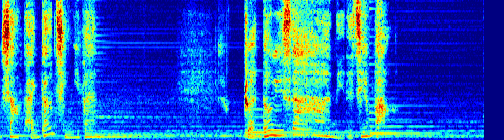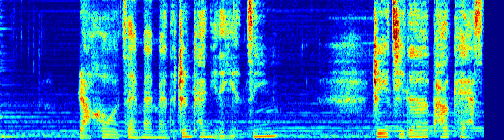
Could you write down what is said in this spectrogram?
像弹钢琴一般，转动一下你的肩膀，然后再慢慢的睁开你的眼睛。这一集的 Podcast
